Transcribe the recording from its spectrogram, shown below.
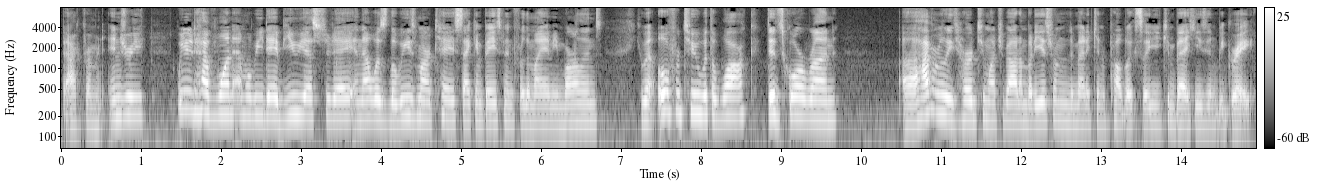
back from an injury. We did have one MLB debut yesterday, and that was Luis Marte, second baseman for the Miami Marlins. He went 0 for 2 with a walk, did score a run. Uh, haven't really heard too much about him, but he is from the Dominican Republic, so you can bet he's going to be great.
